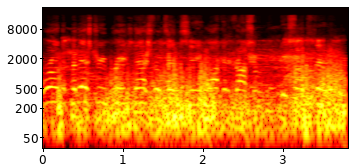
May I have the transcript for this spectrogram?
We're on the pedestrian bridge, Nashville, Tennessee, walking across from Nissan Stadium.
